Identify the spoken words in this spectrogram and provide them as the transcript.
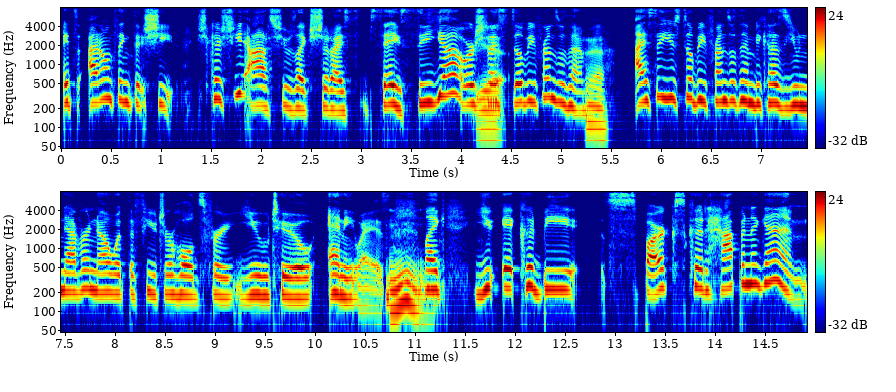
it's. I don't think that she, because she asked, she was like, should I say see ya or should I still be friends with him? Yeah. I say you still be friends with him because you never know what the future holds for you two, anyways. Mm. Like you, it could be sparks could happen again.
